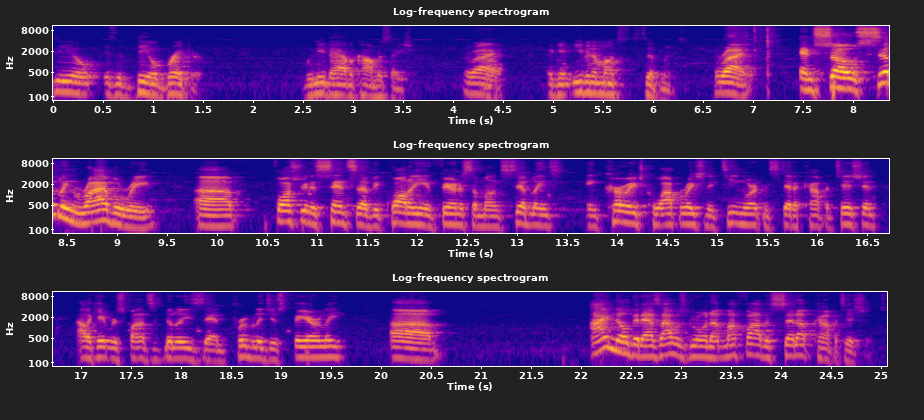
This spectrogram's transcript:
deal is a deal breaker. We need to have a conversation. Right. Uh, again, even amongst siblings. Right. And so sibling rivalry, uh, fostering a sense of equality and fairness among siblings, encourage cooperation and teamwork instead of competition, allocate responsibilities and privileges fairly. Uh, I know that as I was growing up, my father set up competitions.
